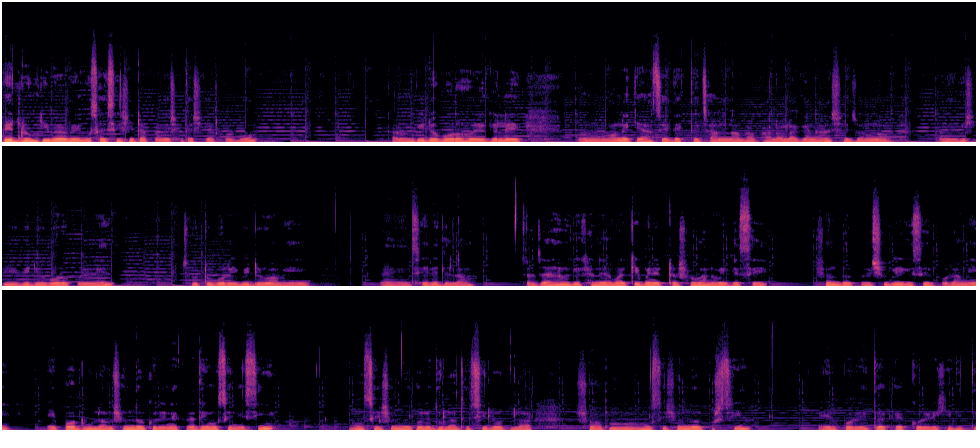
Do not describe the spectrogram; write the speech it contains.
বেডরুম কীভাবে গুছাইছি, সেটা আপনাদের সাথে শেয়ার করব। কারণ ভিডিও বড় হয়ে গেলে অনেকে আছে দেখতে চান না বা ভালো লাগে না, সেজন্য আমি বেশি ভিডিও বড় করে নিই। ছোটো করে ভিডিও আমি ছেড়ে দিলাম। তো যাই হোক, এখানে আমার ক্যাবিনেটটা শুকানো হয়ে গেছে। সুন্দর করে শুকিয়ে গেছে। এরপর আমি এই পটগুলো আমি সুন্দর করে নেকড়া দিয়ে মুছে নিছি মুছে সুন্দর করে ধুলা ধুছিল ওগুলা সব মুছে সুন্দর করছি। এরপরে তো এক এক করে রেখে দিতে,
